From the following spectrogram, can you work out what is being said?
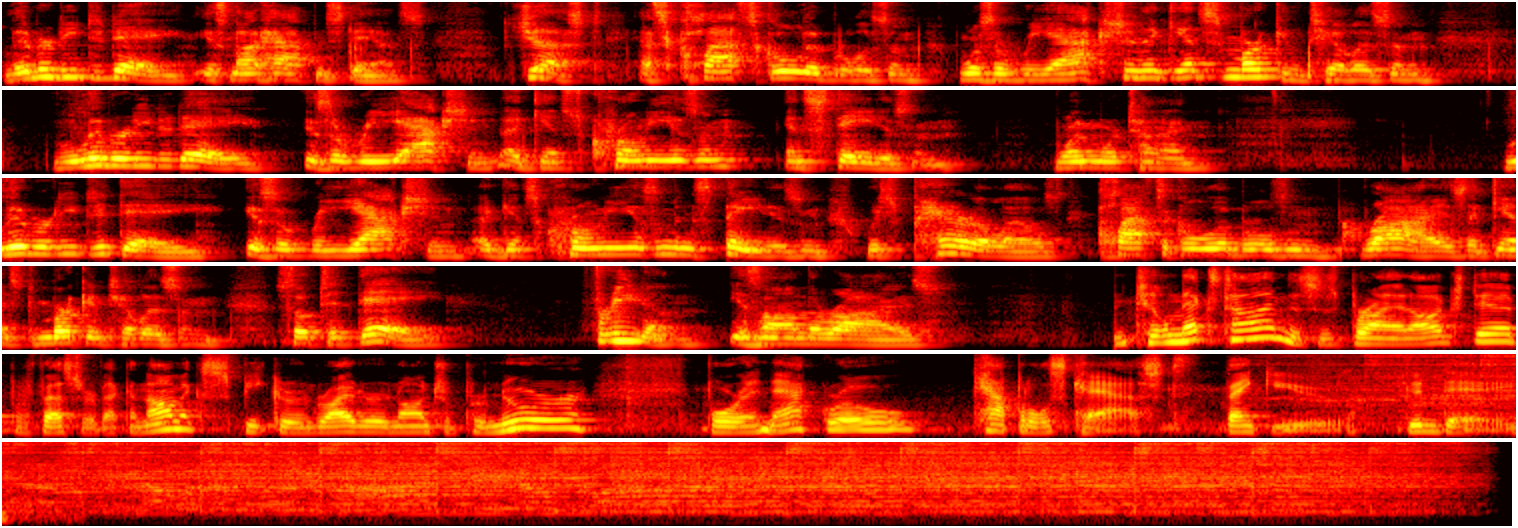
Liberty today is not happenstance. Just as classical liberalism was a reaction against mercantilism, liberty today is a reaction against cronyism and statism. One more time. Liberty today is a reaction against cronyism and statism, which parallels classical liberalism's rise against mercantilism. So today, freedom is on the rise. Until next time, this is Brian Ogstead, professor of economics, speaker and writer and entrepreneur for Anarcho Capitalist Cast. Thank you. Good day.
